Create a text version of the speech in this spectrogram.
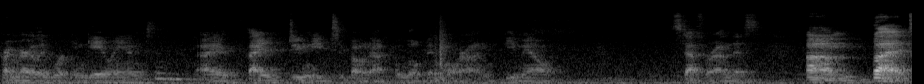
primarily work in gay land. I, I do need to bone up a little bit more on female stuff around this. Um, but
